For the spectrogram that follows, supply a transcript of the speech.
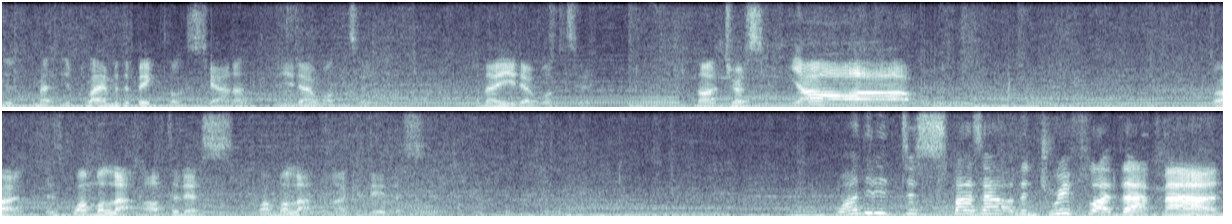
You're, you're playing with the big dogs, Tiana, and you don't want to. I know you don't want to. Nitrous. Yeah! Right, there's one more lap after this. One more lap and I can do this. Why did it just spaz out of the drift like that, man?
